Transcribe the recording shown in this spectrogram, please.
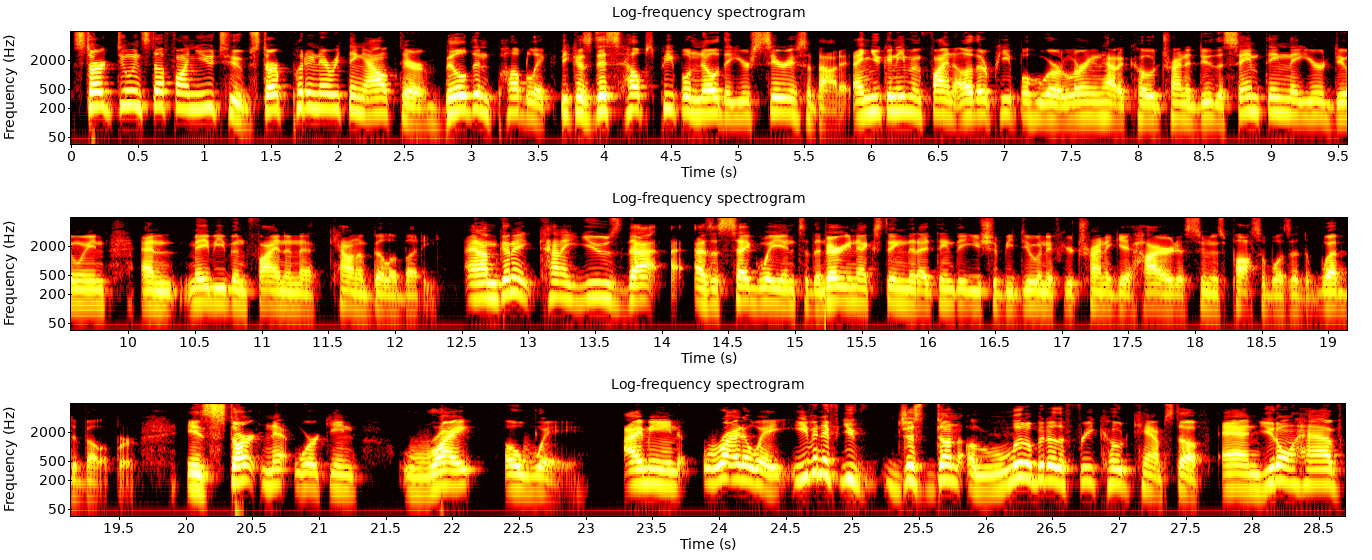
start doing stuff on YouTube, start putting everything out there, build in public because this helps people know that you're serious about it. And you can even find other people who are learning how to code trying to do the same thing that you're doing and maybe even find an accountability buddy. And I'm to kind of use that as a segue into the very next thing that I think that you should be doing if you're trying to get hired as soon as possible as a web developer is start networking right away. I mean, right away, even if you've just done a little bit of the free code camp stuff and you don't have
